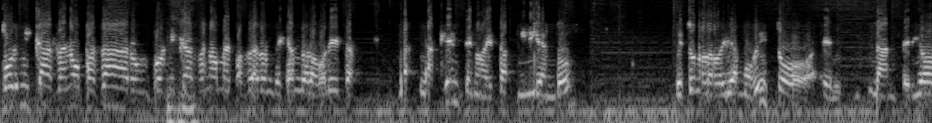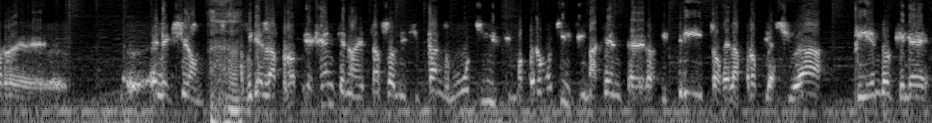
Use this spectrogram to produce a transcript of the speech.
por mi casa no pasaron, por mi casa no me pasaron dejando la boleta. La, gente nos está pidiendo, esto no lo habíamos visto en la anterior eh, eh, elección. Así que la propia gente nos está solicitando muchísimo, pero muchísima gente de los distritos, de la propia ciudad, pidiendo que le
